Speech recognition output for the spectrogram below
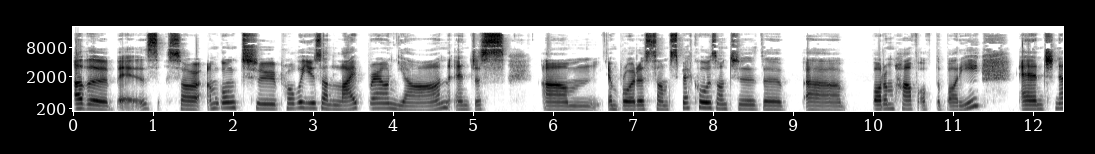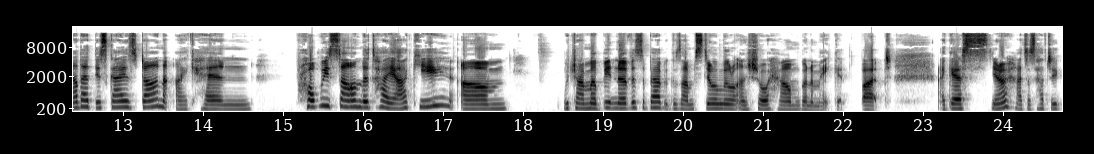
other bears. So I'm going to probably use a light brown yarn and just um, embroider some speckles onto the uh, bottom half of the body. And now that this guy is done, I can probably start on the taiyaki. Um, which I'm a bit nervous about because I'm still a little unsure how I'm going to make it. But I guess, you know, I just have to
